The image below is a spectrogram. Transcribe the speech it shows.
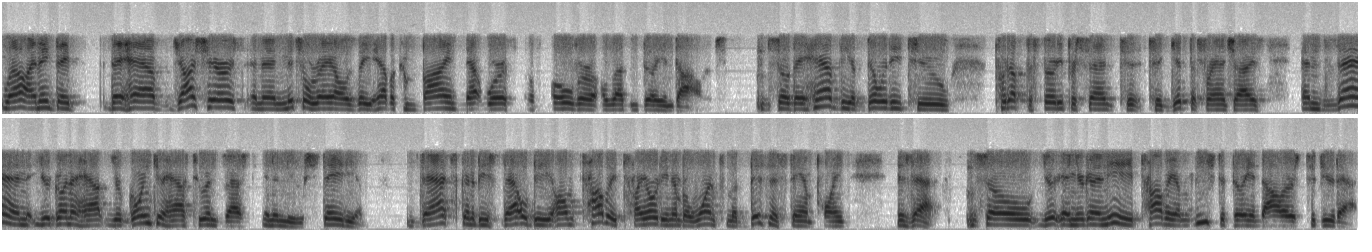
Well, I think they they have Josh Harris and then Mitchell Rales. They have a combined net worth of over eleven billion dollars. So they have the ability to put up the thirty percent to to get the franchise, and then you're going to have you're going to have to invest in a new stadium. That's going to be that will be um, probably priority number one from a business standpoint. Is that so? You're and you're going to need probably at least a billion dollars to do that.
